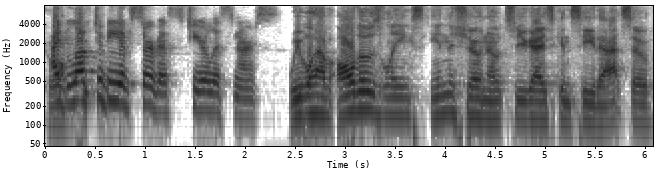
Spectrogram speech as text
Cool. I'd love to be of service to your listeners. We will have all those links in the show notes so you guys can see that. So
